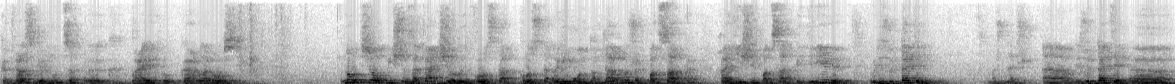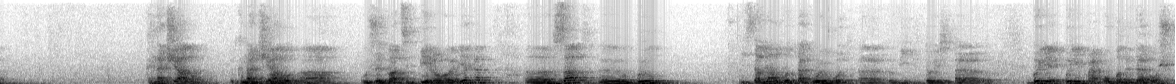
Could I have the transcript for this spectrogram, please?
как раз вернуться к проекту Карла Росси. Но все обычно заканчивалось просто, просто ремонтом дорожек, подсадка, хаотичной подсадкой деревьев. В результате, можно дальше, в результате к началу, к началу уже 21 века сад был, представлял вот такой вот вид. То есть были, были прокопаны дорожки,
